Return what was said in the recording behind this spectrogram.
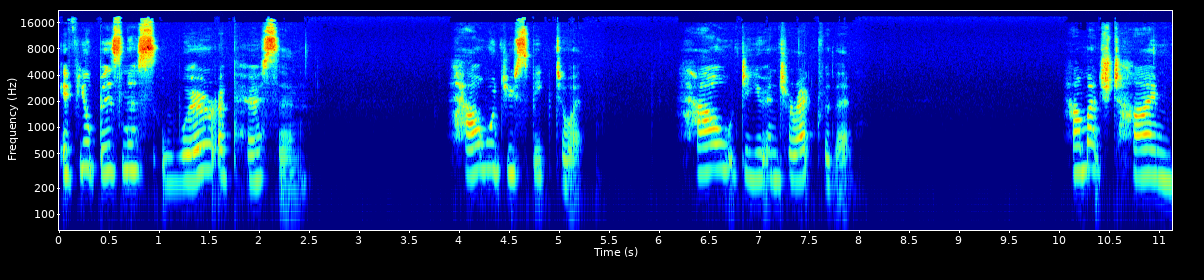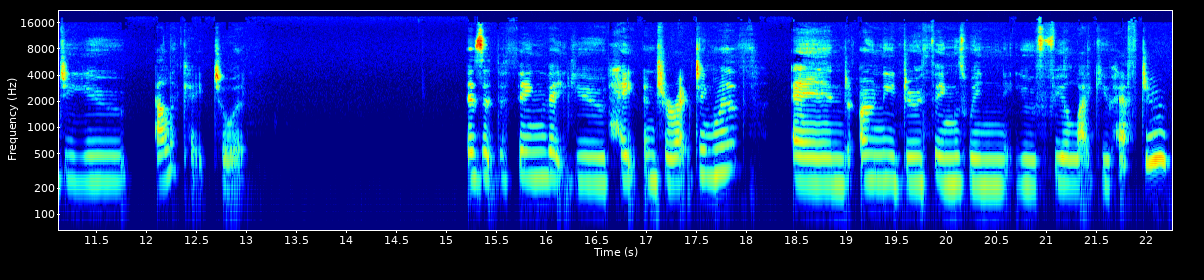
If your business were a person, how would you speak to it? How do you interact with it? How much time do you allocate to it? Is it the thing that you hate interacting with and only do things when you feel like you have to?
